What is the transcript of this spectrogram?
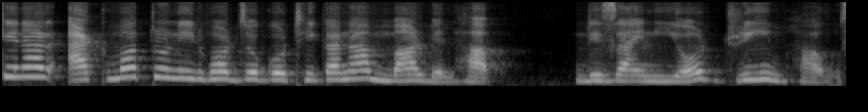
কেনার একমাত্র নির্ভরযোগ্য ঠিকানা marble hub design your dream house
